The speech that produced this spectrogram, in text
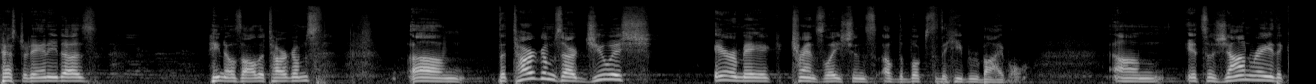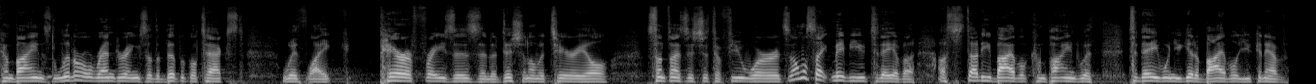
Pastor Danny does? He knows all the Targums. Um, the Targums are Jewish Aramaic translations of the books of the Hebrew Bible. Um, it's a genre that combines literal renderings of the biblical text with like paraphrases and additional material. Sometimes it's just a few words. It's almost like maybe you today have a, a study Bible combined with today when you get a Bible, you can have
